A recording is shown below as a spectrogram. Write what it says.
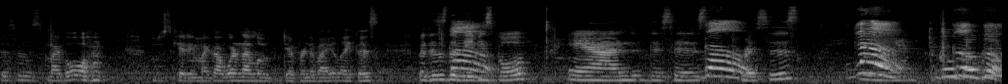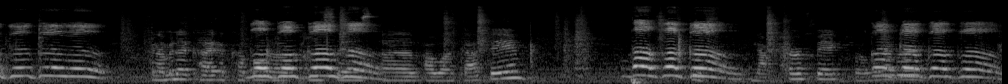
this is my bowl. I'm just kidding. My God, wouldn't I look different if I ate like this? But this is the baby's bowl. And this is go. Chris's. Go. And go, go, go, go, go, And I'm gonna cut a couple go, go, of go, pieces go. of aguacate. Go, go, go. Not perfect, but whatever. Go, go, go,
